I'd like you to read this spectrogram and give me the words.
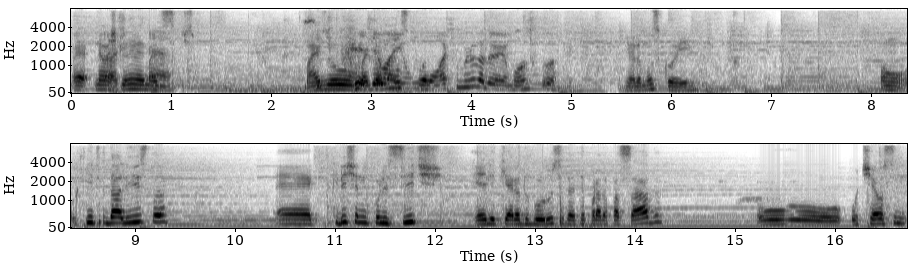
É, não, acho, acho, que ele não é mais é. do City. Mas o Guardiola Moscou. um ótimo jogador, Moscou. Guardiola Moscou aí. Bom, o quinto da lista é Christian Pulisic, ele que era do Borussia da temporada passada. O, o Chelsea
